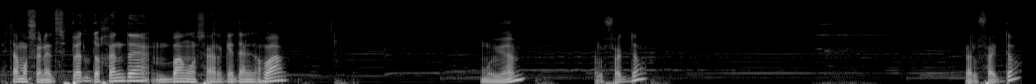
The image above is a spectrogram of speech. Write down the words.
Estamos en experto, gente. Vamos a ver qué tal nos va. Muy bien. Perfecto. Perfecto.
